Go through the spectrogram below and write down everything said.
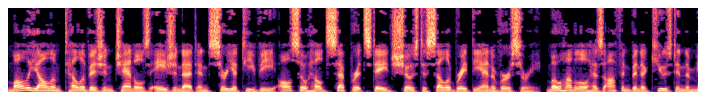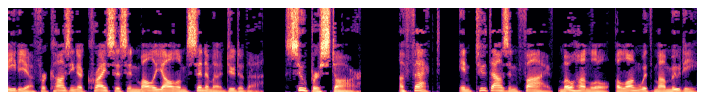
Malayalam television channels Asianet and Surya TV also held separate stage shows to celebrate the anniversary. Mohanlal has often been accused in the media for causing a crisis in Malayalam cinema due to the superstar effect. In 2005, Mohanlal, along with Mammootty,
